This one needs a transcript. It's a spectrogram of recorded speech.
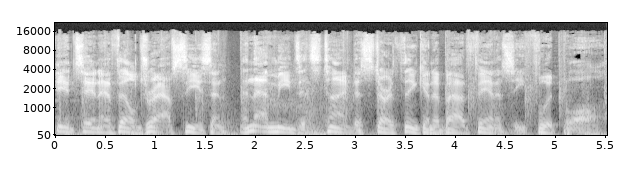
It's NFL draft season, and that means it's time to start thinking about fantasy football.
